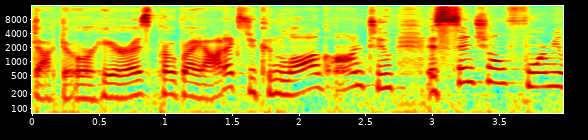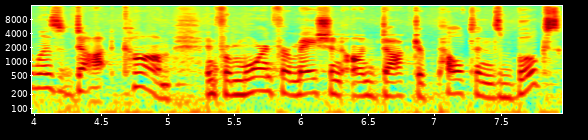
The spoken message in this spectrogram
Dr. Ohhira's probiotics, you can log on to essentialformulas.com. And for more information on Dr. Pelton's books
